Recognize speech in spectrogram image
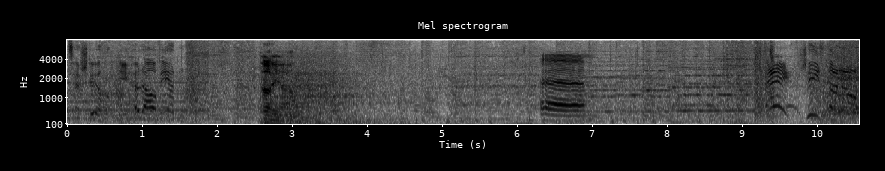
Zerstörung, die Hölle auf Erden. Ah ja. Ähm, Hey, schieß da drauf,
